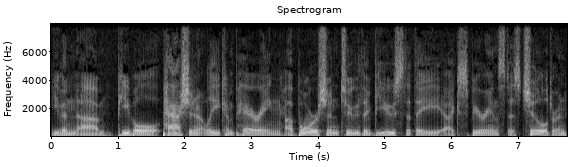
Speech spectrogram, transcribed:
even um, people passionately comparing abortion to the abuse that they experienced as children.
